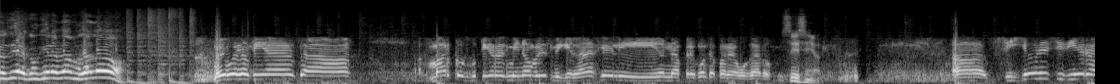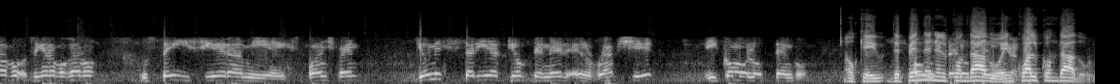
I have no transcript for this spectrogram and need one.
Buenos días, ¿con quién hablamos? ¡Aló! Muy buenos días, a Marcos Gutiérrez, mi nombre es Miguel Ángel y una pregunta para el abogado. Sí, señor. Ah, si yo decidiera, señor abogado, usted hiciera mi expungement, yo necesitaría que obtener el rap sheet y cómo lo obtengo. Ok, depende en el condado. ¿En cuál condado?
